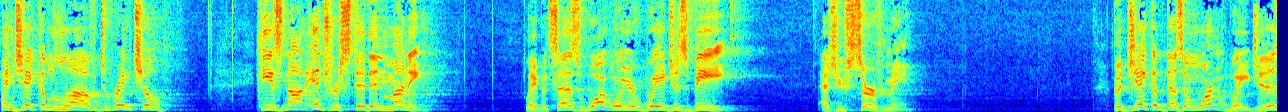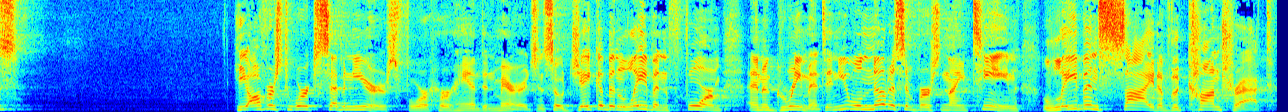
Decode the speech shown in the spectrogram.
And Jacob loved Rachel. He is not interested in money. Laban says, What will your wages be as you serve me? But Jacob doesn't want wages. He offers to work seven years for her hand in marriage. And so Jacob and Laban form an agreement. And you will notice in verse 19, Laban's side of the contract.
